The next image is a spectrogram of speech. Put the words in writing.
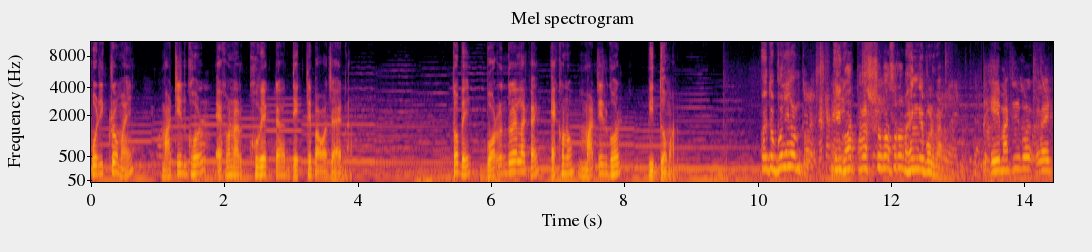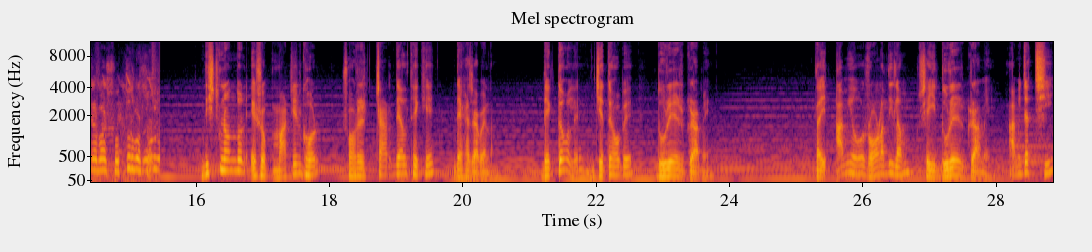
পরিক্রমায় মাটির ঘর এখন আর খুব একটা দেখতে পাওয়া যায় না। তবে বরেন্দ্র এলাকায় এখনও মাটির ঘর বিদ্যমান। ওই তো বললাম তো এই ঘর পাঁচশো বছরও ভেঙে পড়বে না। এই মাটির বাড়িটার বয়স সত্তর বছর। দৃষ্টিনন্দন এসব মাটির ঘর শহরের চার দেয়াল থেকে দেখা যাবে না। দেখতে হলে যেতে হবে দূরের গ্রামে। তাই আমিও রওনা দিলাম সেই দূরের গ্রামে। আমি যাচ্ছি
